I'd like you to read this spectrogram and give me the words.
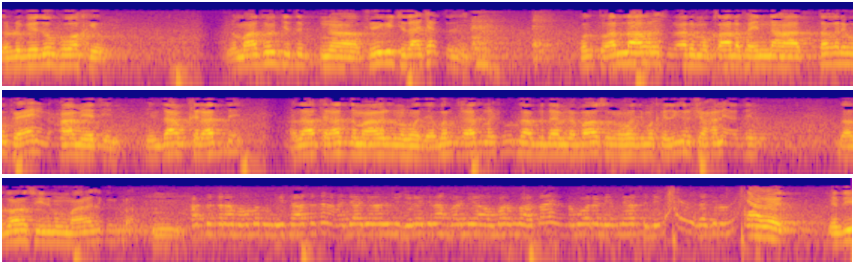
در ربیدو فوخیو نمازو چیت فیگی چدا چکتا دی. قلت اللہ ورسول اللہ مقالف انہا تغرب فعل حامیت۔ اندام قرات دے ادا قرات معاور نہ دے بل قرات مشہور دا عبداللہ ابن عباس رضی اللہ عنہ ذکر شہانی آتے دا دوار سید من معنی ذکر کرا حدثنا محمد بن عيسى حدثنا حجاج بن جريج اخبرني عمر بن عطاء نمور ابن اسد رجل یدی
